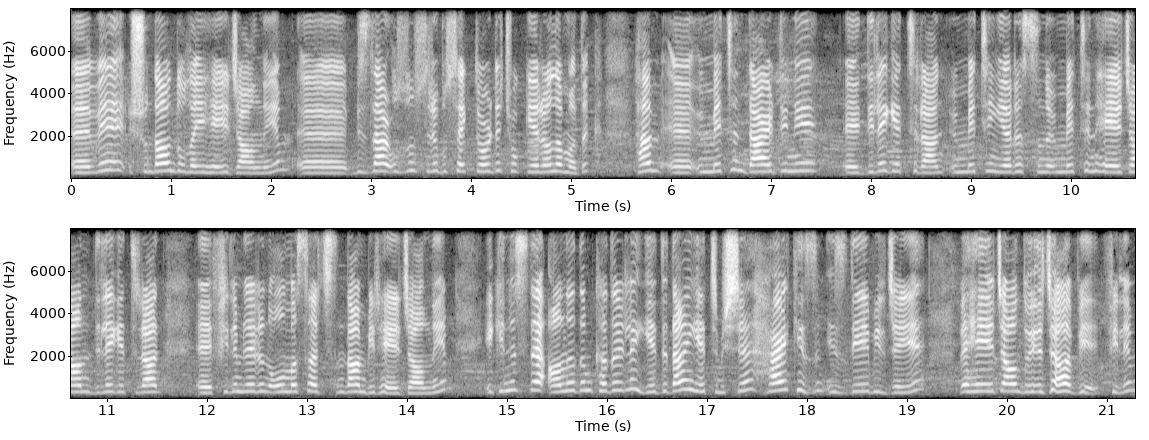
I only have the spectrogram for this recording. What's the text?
Ee, ve şundan dolayı heyecanlıyım. Ee, bizler uzun süre bu sektörde çok yer alamadık. Hem e, ümmetin derdini e, dile getiren, ümmetin yarasını, ümmetin heyecanını dile getiren e, filmlerin olması açısından bir heyecanlıyım. İkincisi de anladığım kadarıyla 7'den 70'e herkesin izleyebileceği ve heyecan duyacağı bir film.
